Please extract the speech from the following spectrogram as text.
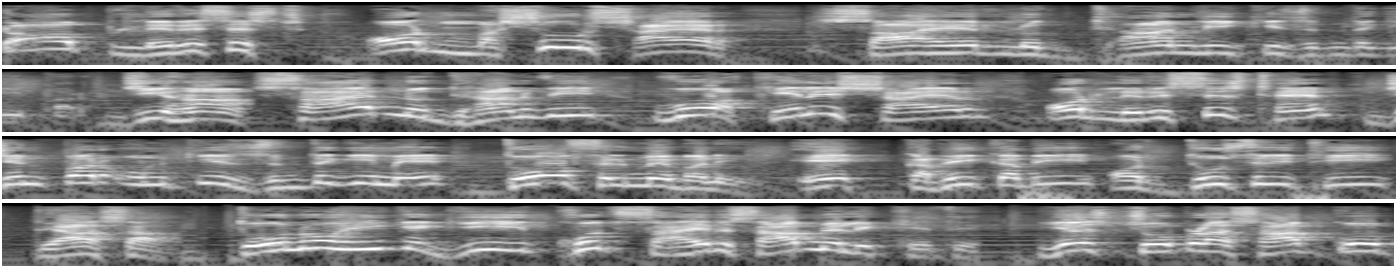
टॉप लिरिसिस्ट और मशहूर शायर साहिर लुधियानवी की ज़िंदगी पर। जी हाँ साहिर लुधियानवी वो अकेले शायर और लिरिसिस्ट हैं, जिन पर उनकी ज़िंदगी में दो फ़िल्में बनी, एक कभी कभी और दूसरी थी प्यासा। दोनों ही के गीत खुद साहिर साहब ने लिखे थे। यश चोपड़ा साहब को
